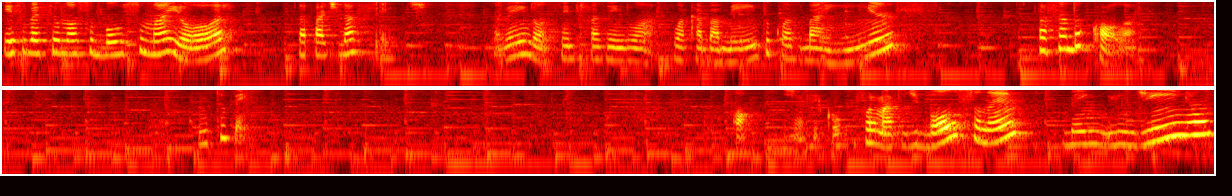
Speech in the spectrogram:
Esse vai ser o nosso bolso maior da parte da frente. Tá vendo? Ó, sempre fazendo o acabamento com as bainhas, passando cola. Muito bem. Já ficou com formato de bolso, né? bem lindinho.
